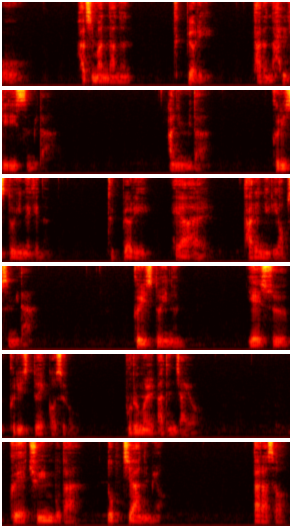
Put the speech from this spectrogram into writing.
오, 하지만 나는 특별히 다른 할 일이 있습니다. 아닙니다. 그리스도인에게는 특별히 해야 할 다른 일이 없습니다. 그리스도인은 예수 그리스도의 것으로 부름을 받은 자요. 그의 주인보다 높지 않으며 따라서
